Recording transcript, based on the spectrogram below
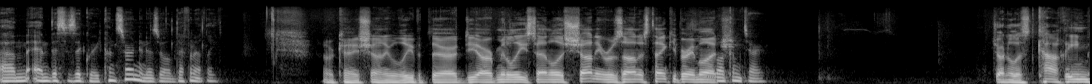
Um, and this is a great concern in Israel, definitely. Okay, Shani, we'll leave it there. DR Middle East analyst Shani Rosanes, thank you very much. Welcome, Terry. Journalist Karim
